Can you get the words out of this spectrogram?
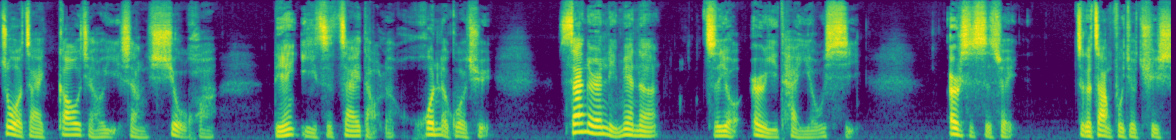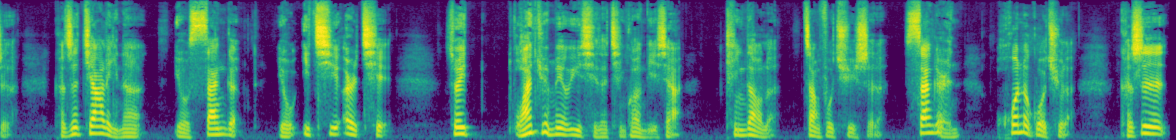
坐在高脚椅上绣花，连椅子栽倒了，昏了过去。三个人里面呢，只有二姨太有喜，二十四岁。这个丈夫就去世了，可是家里呢，有三个，有一妻二妾，所以完全没有预期的情况底下，听到了丈夫去世了，三个人昏了过去了。可是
